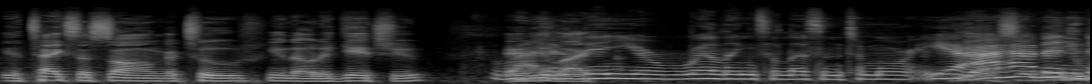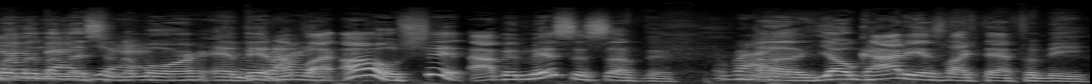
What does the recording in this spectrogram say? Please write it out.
it takes a song or two, you know, to get you. Right. you're and then you're willing to listen to more. Yeah, Yes, I haven't you're done willing that to listen yet. to more, and then I'm like, oh shit, I've been missing something. Right. Uh, Yo Gotti is like that for me.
